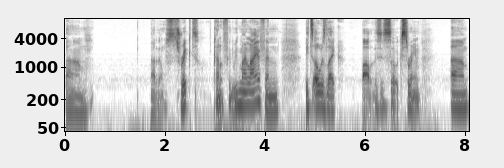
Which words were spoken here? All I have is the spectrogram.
um, I don't know, strict kind of fit with my life. And it's always like, wow, this is so extreme. Um,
